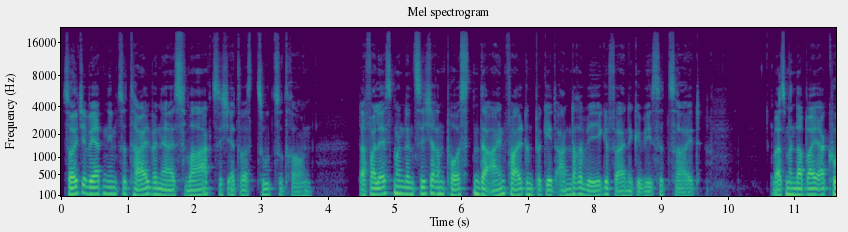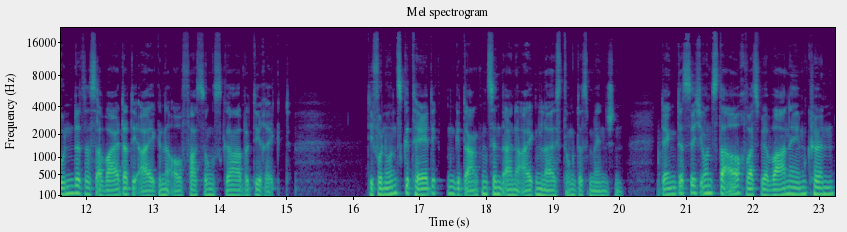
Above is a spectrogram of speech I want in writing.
Solche werden ihm zuteil, wenn er es wagt, sich etwas zuzutrauen. Da verlässt man den sicheren Posten der Einfalt und begeht andere Wege für eine gewisse Zeit. Was man dabei erkundet, das erweitert die eigene Auffassungsgabe direkt. Die von uns getätigten Gedanken sind eine Eigenleistung des Menschen. Denkt es sich uns da auch, was wir wahrnehmen können,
